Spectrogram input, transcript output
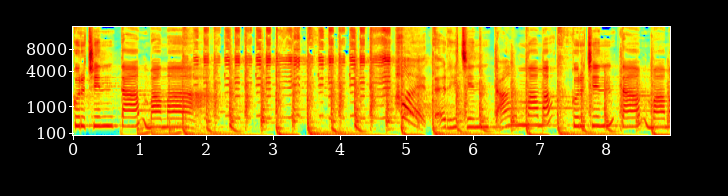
कुरु चिन्तां मम तर्हि चिन्तां मम कुरु चिन्तां मम।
